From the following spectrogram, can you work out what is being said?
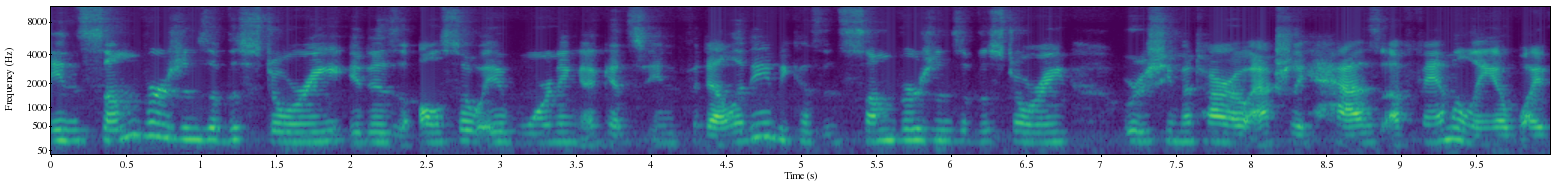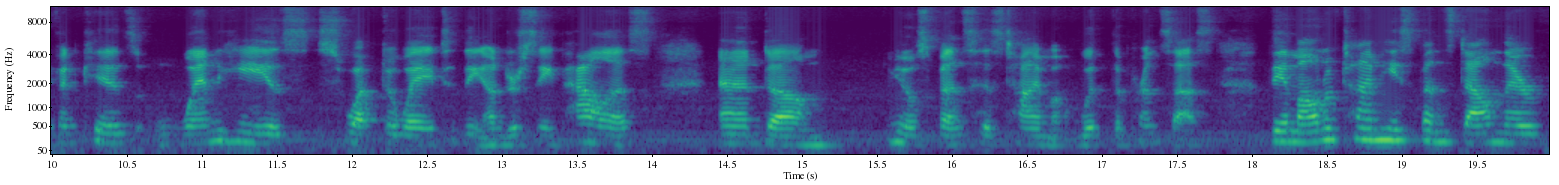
In some versions of the story, it is also a warning against infidelity because in some versions of the story, Urashimataro actually has a family, a wife and kids, when he is swept away to the undersea palace. And um, you know spends his time with the princess the amount of time he spends down there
